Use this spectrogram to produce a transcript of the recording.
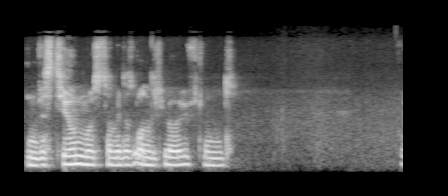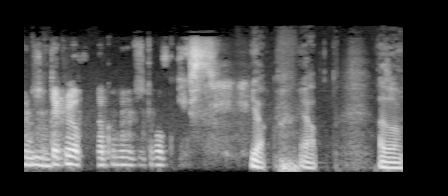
investieren musst, damit das ordentlich läuft und wenn du den Deckel auf der Community drauf kriegst. Ja, ja. Also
